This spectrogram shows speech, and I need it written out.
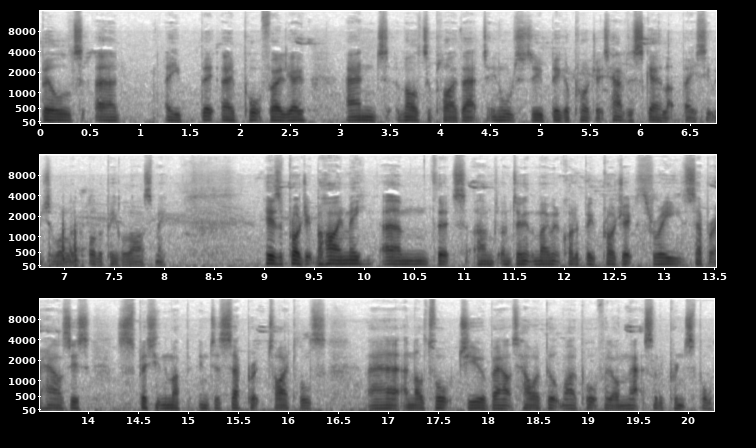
build uh, a, a portfolio and multiply that in order to do bigger projects, how to scale up basically, which is what a lot of people ask me. Here's a project behind me um, that I'm, I'm, doing at the moment, quite a big project, three separate houses, splitting them up into separate titles, uh, and I'll talk to you about how I built my portfolio on that sort of principle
